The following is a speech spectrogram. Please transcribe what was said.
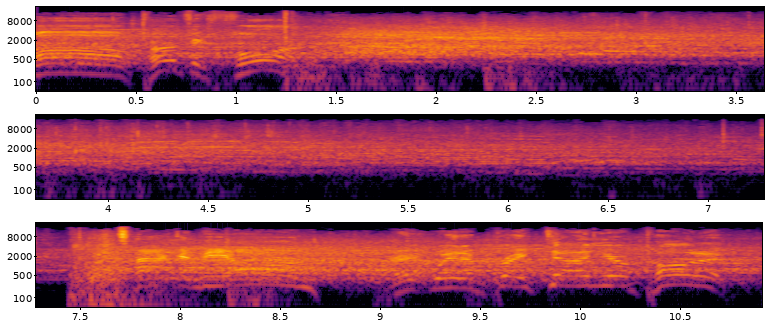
Oh, perfect form. Opponent.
